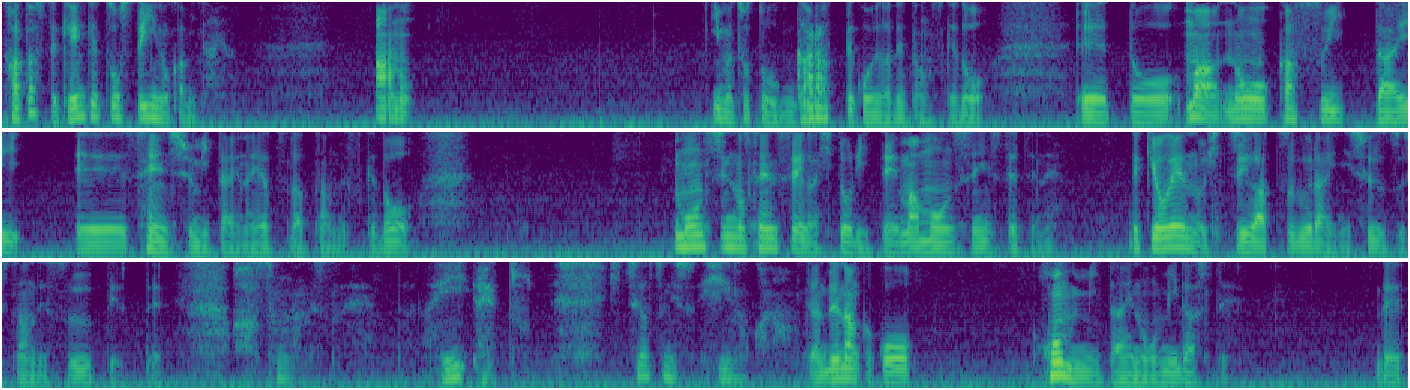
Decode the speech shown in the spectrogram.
果たして献血をしていいのかみたいな。あの、今ちょっとガラって声が出たんですけど、えっ、ー、と、まあ、脳下垂体、えー、選手みたいなやつだったんですけど、問診の先生が一人いて、まあ、問診しててね。で、去年の7月ぐらいに手術したんですって言って、あ、そうなんですね。え、えっと、7月にいいのかな？みたいな。で、なんかこう、本みたいのを見出して。で、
